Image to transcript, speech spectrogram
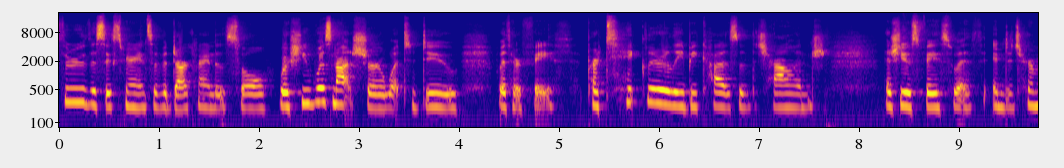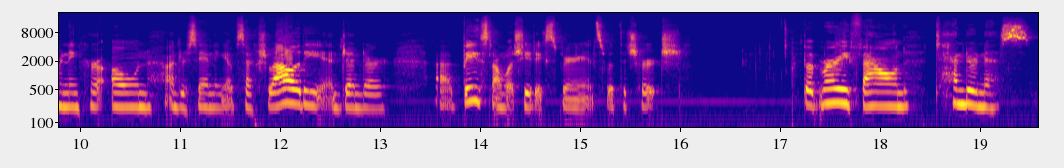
through this experience of a dark night of the soul, where she was not sure what to do with her faith, particularly because of the challenge that she was faced with in determining her own understanding of sexuality and gender uh, based on what she had experienced with the church. But Murray found tenderness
